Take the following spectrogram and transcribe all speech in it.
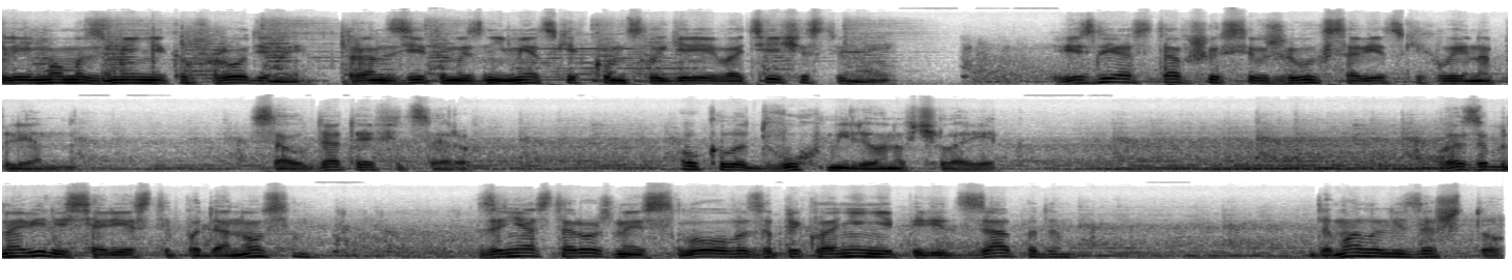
Клеймом изменников Родины, транзитом из немецких концлагерей в Отечественный, везли оставшихся в живых советских военнопленных, солдат и офицеров, около двух миллионов человек. Возобновились аресты по доносам, за неосторожное слово, за преклонение перед Западом, да мало ли за что.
